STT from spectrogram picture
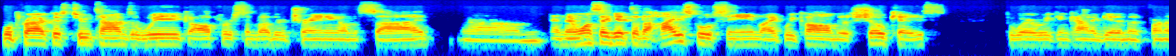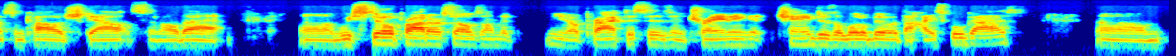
we'll practice two times a week, offer some other training on the side, um, and then once they get to the high school scene, like we call them the showcase, to where we can kind of get them in front of some college scouts and all that. Um, we still pride ourselves on the you know practices and training. It changes a little bit with the high school guys. Um,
